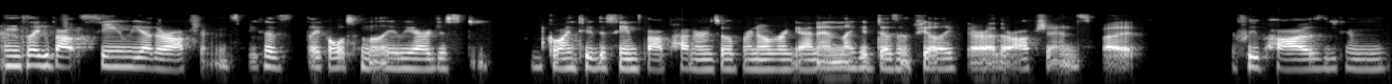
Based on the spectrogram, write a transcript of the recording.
and it's like about seeing the other options because like ultimately we are just going through the same thought patterns over and over again and like it doesn't feel like there are other options but if we pause you can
